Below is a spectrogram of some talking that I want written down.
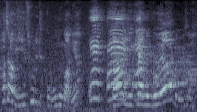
사자가 이 소리 듣고 우는 거 아니야? 나 얘기하는 거야? 그러면서.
